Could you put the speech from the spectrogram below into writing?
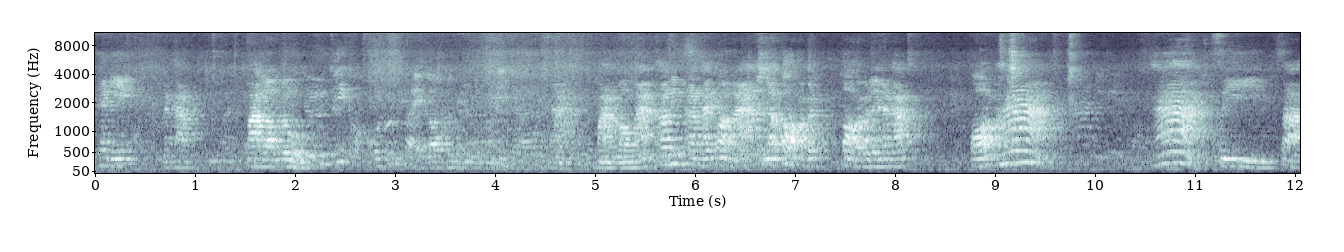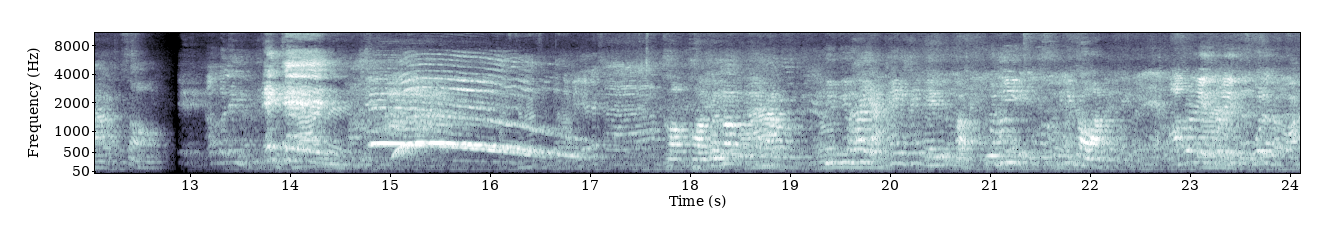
แค่นี้นะครับ มาลองดูพื้นที่ของคนรุ่นใหม่ลองดูอะมาลองนะเข้าที่การใช้ก่อนนะ แล้วต่อกันไปต่อกันไปเลยนะครับพร้อมห้าห้าสี่สามสองเอ็กเจนขอขออีกรอบนะครับ พี่พี่ให้อยากให้ให้เน้นแบบพื้นที่พิธีกรอ๋อคนนี้คนนี้พูดอะไรกันวะ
